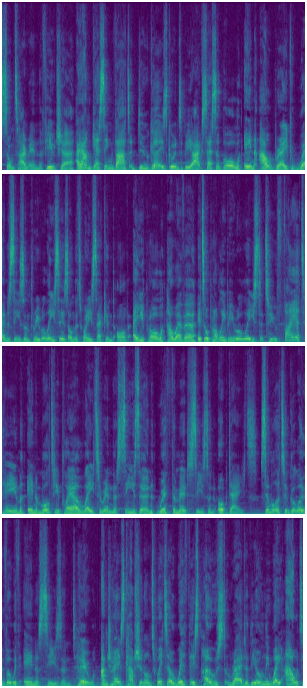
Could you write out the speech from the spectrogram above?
sometime in the future. I am guessing that Duga is going to be accessible in Outbreak when Season 3 releases on the 22nd of April. However, it'll probably be released to Fireteam in multiplayer later in the season with the mid-season update. Similar to Golova within Season 2. And Trey's caption on Twitter with this post read, the only way out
